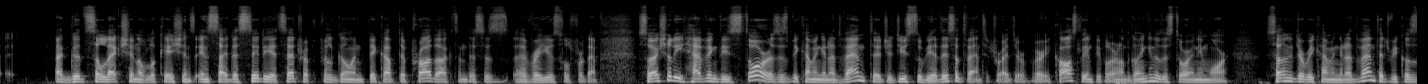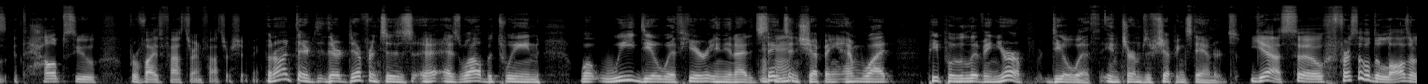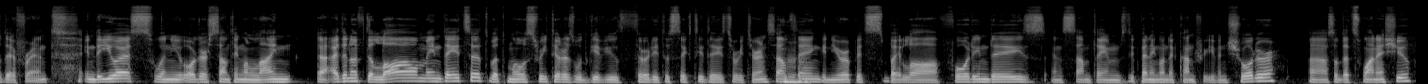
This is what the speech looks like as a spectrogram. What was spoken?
a good selection of locations inside the city, etc., people go and pick up the product, and this is uh, very useful for them. So actually, having these stores is becoming an advantage. It used to be a disadvantage, right? They're very costly, and people are not going into the store anymore. Suddenly, they're becoming an advantage because it helps you provide faster and faster shipping. But aren't there there differences uh, as well between what we deal with here in the United States mm-hmm. in shipping and what people who live in Europe deal with in terms of shipping standards? Yeah, so first of all, the laws are different. In the US, when you order something online, uh, I don't know if the law mandates it, but most retailers would give you 30 to 60 days to return something. Mm-hmm. In Europe, it's by law 14 days, and sometimes, depending on the country, even shorter. Uh, so that's one issue.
